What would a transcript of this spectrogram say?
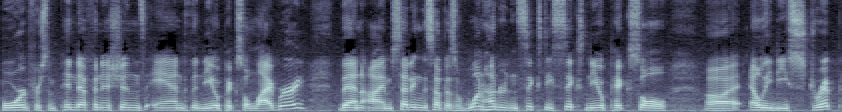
board for some pin definitions, and the NeoPixel library. Then I'm setting this up as a 166 NeoPixel uh, LED strip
